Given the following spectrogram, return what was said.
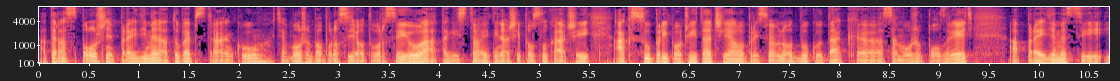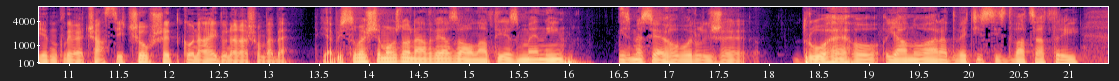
a teraz spoločne prejdeme na tú web stránku, ťa môžem poprosiť otvor si ju a takisto aj tí naši poslucháči, ak sú pri počítači alebo pri svojom notebooku, tak eh, sa môžu pozrieť a prejdeme si jednotlivé časti, čo všetko nájdu na našom webe. Ja by som ešte možno nadviazal na tie zmeny. My sme si aj hovorili, že 2. januára 2023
